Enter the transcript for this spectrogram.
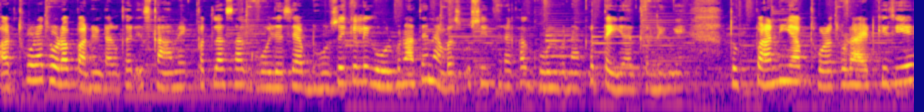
और थोड़ा थोड़ा पानी डालकर इसका हम एक पतला सा घोल, जैसे आप डोसे के लिए घोल बनाते हैं ना, बस उसी तरह का घोल बनाकर तैयार कर लेंगे। तो पानी आप थोड़ा थोड़ा ऐड कीजिए।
